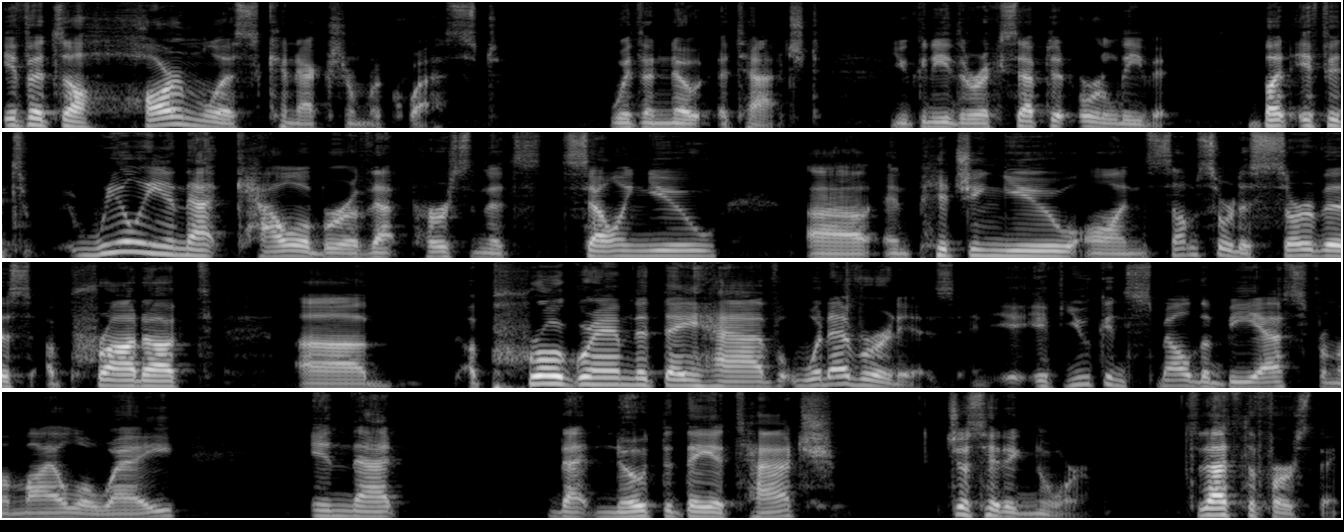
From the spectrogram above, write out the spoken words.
if it's a harmless connection request with a note attached, you can either accept it or leave it. But if it's really in that caliber of that person that's selling you uh, and pitching you on some sort of service, a product, uh, a program that they have, whatever it is, if you can smell the BS from a mile away in that that note that they attach, just hit ignore. So that's the first thing.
